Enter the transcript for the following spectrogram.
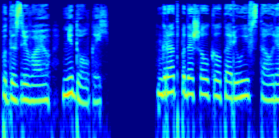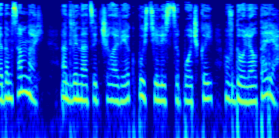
Подозреваю, недолгой. Град подошел к алтарю и встал рядом со мной, а двенадцать человек пустились цепочкой вдоль алтаря.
